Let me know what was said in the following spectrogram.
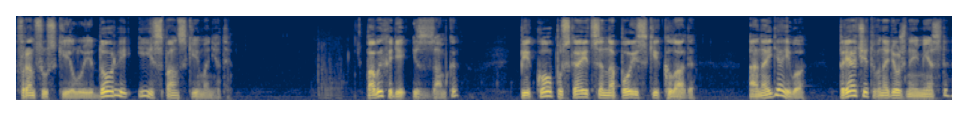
французские луидоры и испанские монеты. По выходе из замка Пико пускается на поиски клада, а, найдя его, прячет в надежное место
